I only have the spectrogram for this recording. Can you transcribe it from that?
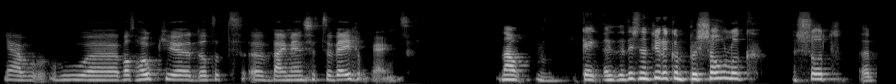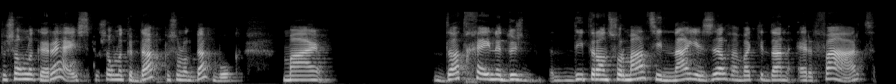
ja, hoe, eh, wat hoop je dat het eh, bij mensen teweeg brengt? Nou, kijk, het is natuurlijk een persoonlijk, soort eh, persoonlijke reis, persoonlijke dag, persoonlijk dagboek. Maar datgene, dus die transformatie naar jezelf en wat je dan ervaart,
